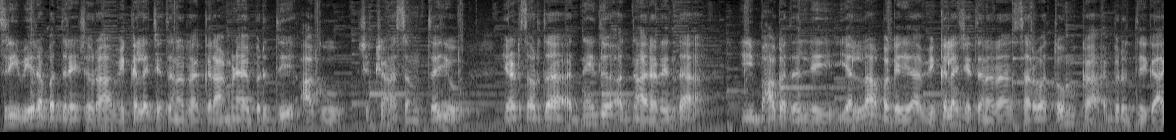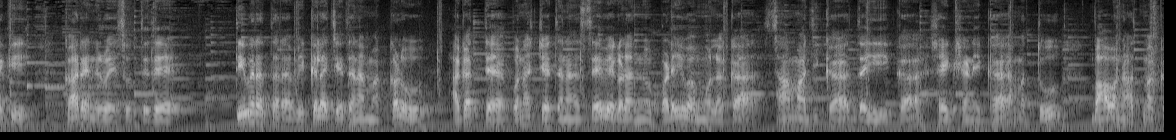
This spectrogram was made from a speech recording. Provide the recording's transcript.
ಶ್ರೀ ವೀರಭದ್ರೇಶ್ವರ ವಿಕಲಚೇತನರ ಗ್ರಾಮೀಣಾಭಿವೃದ್ಧಿ ಹಾಗೂ ಶಿಕ್ಷಣ ಸಂಸ್ಥೆಯು ಎರಡು ಸಾವಿರದ ಹದಿನೈದು ಹದಿನಾರರಿಂದ ಈ ಭಾಗದಲ್ಲಿ ಎಲ್ಲ ಬಗೆಯ ವಿಕಲಚೇತನರ ಸರ್ವತೋಮುಖ ಅಭಿವೃದ್ಧಿಗಾಗಿ ಕಾರ್ಯನಿರ್ವಹಿಸುತ್ತಿದೆ. ತೀವ್ರತರ ವಿಕಲಚೇತನ ಮಕ್ಕಳು ಅಗತ್ಯ ಪುನಶ್ಚೇತನ ಸೇವೆಗಳನ್ನು ಪಡೆಯುವ ಮೂಲಕ ಸಾಮಾಜಿಕ, ದೈಹಿಕ, ಶೈಕ್ಷಣಿಕ ಮತ್ತು ಭಾವನಾತ್ಮಕ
